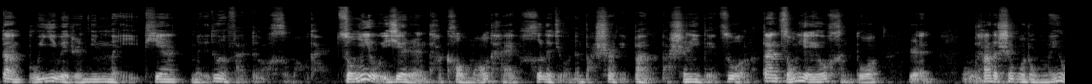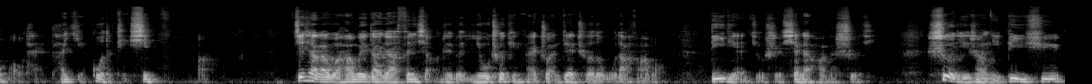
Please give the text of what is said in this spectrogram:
但不意味着你每天每顿饭都要喝茅台。总有一些人他靠茅台喝了酒能把事儿给办了，把生意给做了，但总也有很多。人，他的生活中没有茅台，他也过得挺幸福啊。接下来我还为大家分享这个油车品牌转电车的五大法宝。第一点就是现代化的设计，设计上你必须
